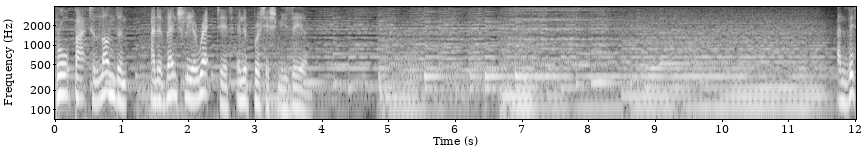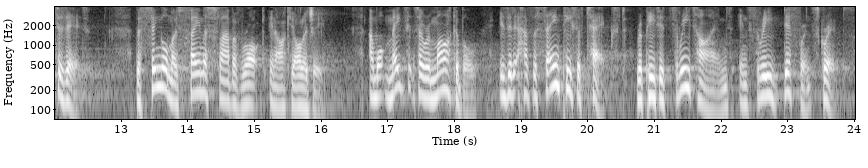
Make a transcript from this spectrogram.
brought back to London and eventually erected in the British Museum. And this is it the single most famous slab of rock in archaeology. And what makes it so remarkable is that it has the same piece of text repeated three times in three different scripts.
